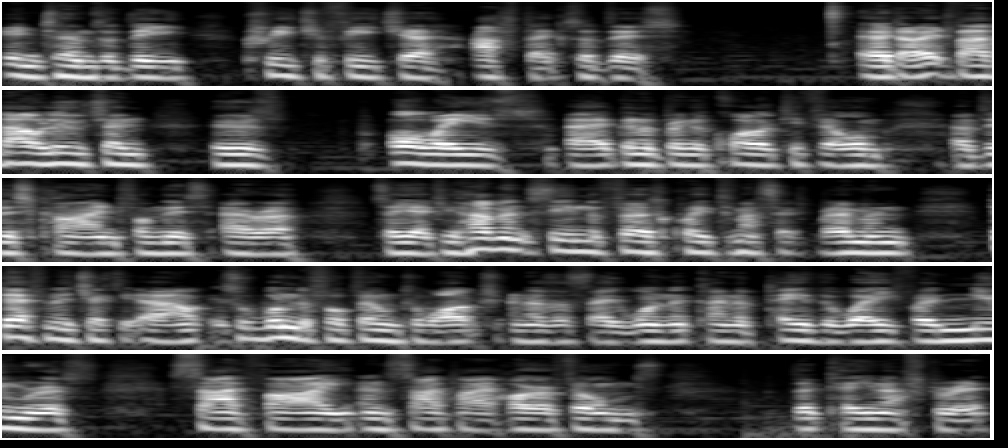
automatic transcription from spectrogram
in terms of the creature feature aspects of this. Uh, directed by Val Lewton, who's always uh, going to bring a quality film of this kind from this era. So yeah, if you haven't seen the first Quatermass Experiment, definitely check it out. It's a wonderful film to watch, and as I say, one that kind of paved the way for numerous sci-fi and sci-fi horror films that came after it.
